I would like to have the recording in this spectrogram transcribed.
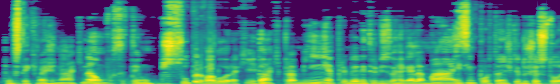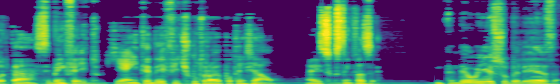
Então você tem que imaginar que não, você tem um super valor aqui, tá? Que para mim a primeira entrevista do regalo é mais importante que a do gestor, tá? Se bem feito, que é entender fit cultural e potencial. É isso que você tem que fazer. Entendeu isso? Beleza?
